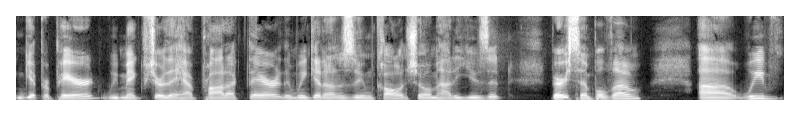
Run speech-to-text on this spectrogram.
and get prepared. We make sure they have product there. Then we get on a Zoom call and show them how to use it. Very simple though. Uh, we've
